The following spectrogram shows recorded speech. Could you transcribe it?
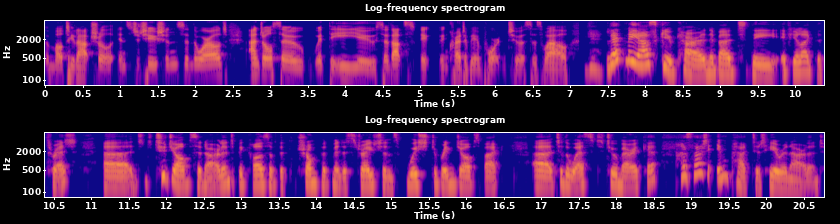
the multilateral institutions in the world and also with the EU. So that's incredibly important to us as well. Let me ask you, Carin, about the, if you like, the threat uh, to jobs in Ireland because of the Trump administration's wish to bring jobs back uh, to the West, to America. Has that impacted here in Ireland?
